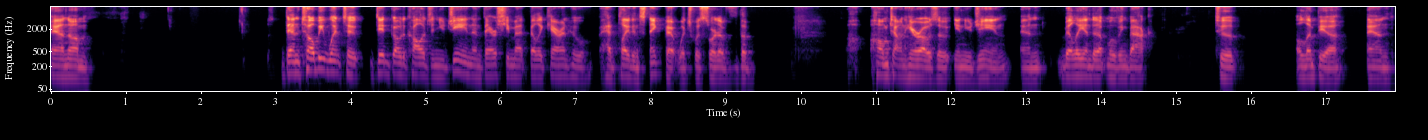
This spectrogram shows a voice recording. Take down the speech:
And um, then Tobi went to did go to college in Eugene, and there she met Billy Karren, who had played in Snake Pit, which was sort of the hometown heroes of, in Eugene. And Billy ended up moving back to Olympia, and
